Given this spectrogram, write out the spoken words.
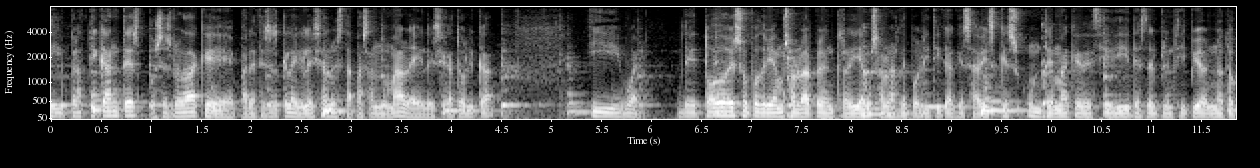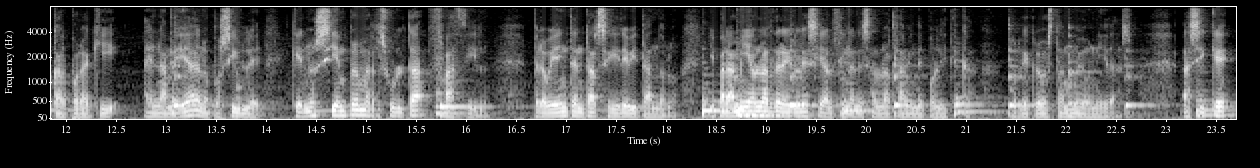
y practicantes, pues es verdad que parece ser que la Iglesia lo está pasando mal, la Iglesia Católica. Y bueno, de todo eso podríamos hablar, pero entraríamos a hablar de política, que sabéis que es un tema que decidí desde el principio no tocar por aquí en la medida de lo posible, que no siempre me resulta fácil, pero voy a intentar seguir evitándolo. Y para mí hablar de la Iglesia al final es hablar también de política, porque creo que están muy unidas. Así que,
